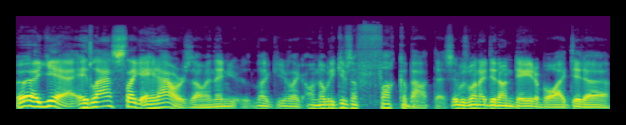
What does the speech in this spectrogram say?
uh, yeah. It lasts like eight hours though, and then you're like, you're like, oh, nobody gives a fuck about this. It was when I did Undateable. I did a.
